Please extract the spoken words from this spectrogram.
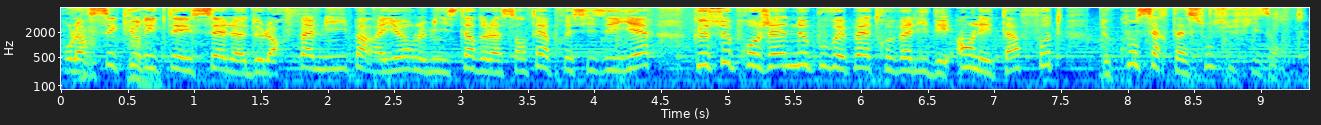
pour leur sécurité et celle de leur famille. Par ailleurs, le ministère de la Santé a précisé hier que ce projet ne pouvait pas être validé en l'état faute de concertation suffisante.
